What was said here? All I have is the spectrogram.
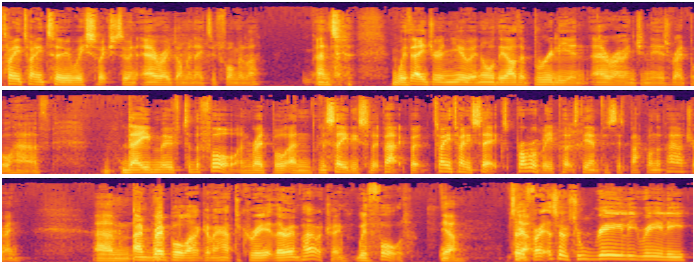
2022, we switched to an aero dominated formula. And with Adrian Newey and all the other brilliant aero engineers Red Bull have, they moved to the fore and Red Bull and Mercedes slipped back. But 2026 probably puts the emphasis back on the powertrain. Um, and Red Bull are going to have to create their own powertrain with Ford. Yeah. So, yeah. It's, so it's a really, really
